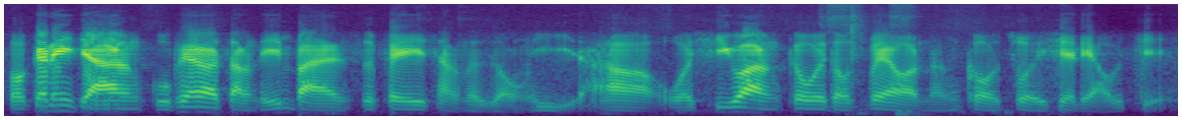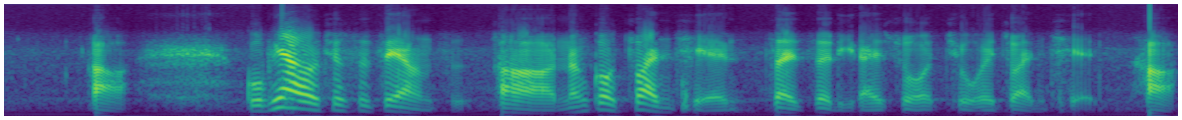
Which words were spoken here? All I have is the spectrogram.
我跟你讲，股票要涨停板是非常的容易的啊！我希望各位投资朋友能够做一些了解啊，股票就是这样子啊，能够赚钱，在这里来说就会赚钱哈。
